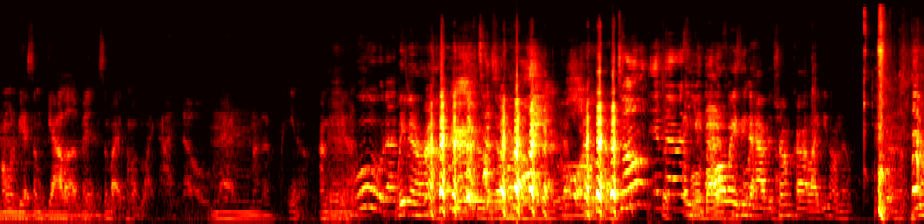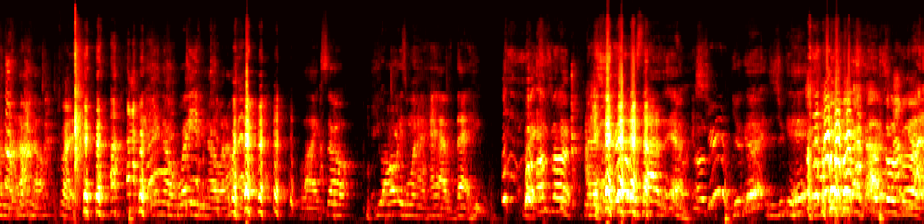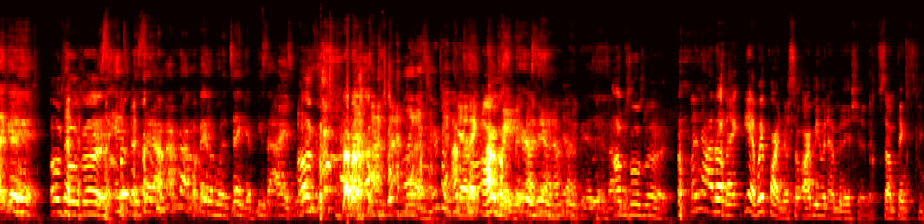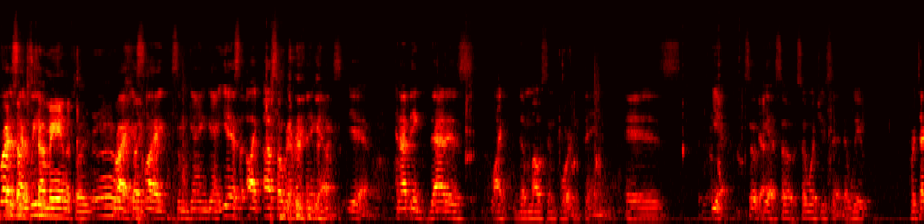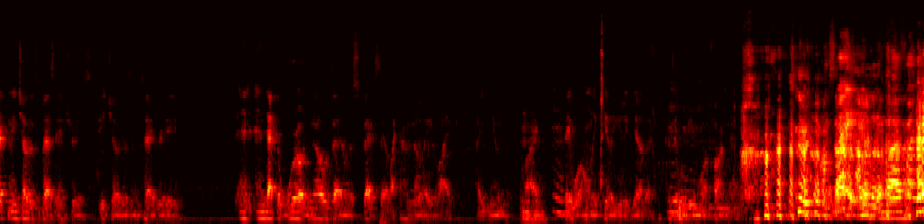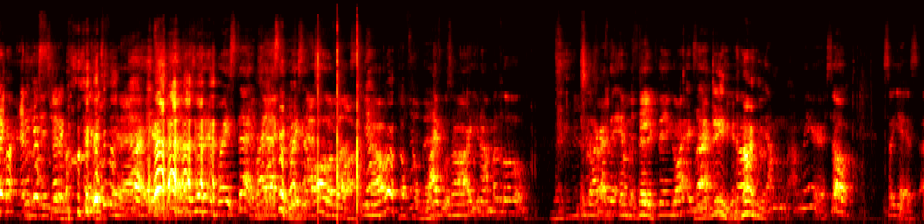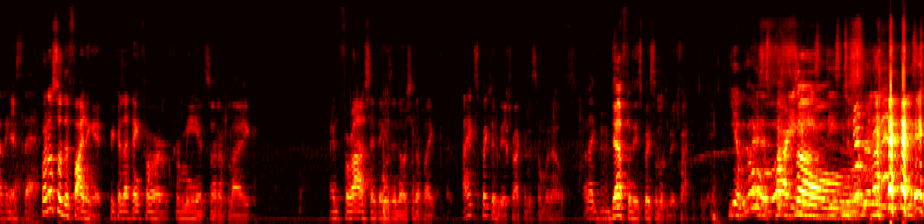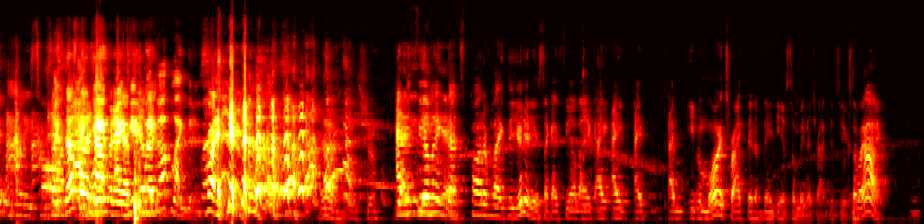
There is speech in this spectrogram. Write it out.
Yeah, I want to be at some gala event and somebody come up like, "I know that." Mm. You know, I mean, you know. Ooh, that's. We've been around. Don't embarrass me. you That's always need to have the trump card. Like you don't know. You don't know, you don't know what I know. Right. Ain't no way you know what I know. Like so, you always want to have that. He, I'm sorry. it's true. You good? Did you get hit? I'm so I sorry. didn't get hit. I'm so sorry. Intimate setting. I'm, I'm, I'm available to take a piece of ice. I'm so, Like it's your turn. I'm Yeah, three- like I'm army. three beers in. Yeah, I'm yeah. three beers in. I'm so sorry. But no, I mean, like yeah, we're partners, so army with ammunition. If something's if Right, it's like something's we- coming, it's like uh, Right, it's it's like some gang gang. Yeah, it's like us over everything else. Yeah. And I think that is like the most important thing is yeah. So Yeah. yeah, so so what you said that we're protecting each other's best interests, each other's integrity, and and that the world knows that and respects that. Like I know they like a unit. Mm-hmm. Like mm-hmm. they will only kill you together because it would be mm-hmm. more fun that way. I'm sorry, Right. I'm a little More violent. fun that way. Right, yeah, you gotta embrace that, right? Exactly. embracing That's all of us, you know? Don't feel bad. Life was hard, you know. I'm a little, but I got the From the empathetic thing going. Exactly, you know. I'm, I'm here, so, so yes, I think it's that. but also defining it because I think for for me it's sort of like, and for us I think it's the notion of like I expect you to be attracted to someone else, and I hmm. definitely expect someone to be attracted to me. Yeah, we were at this party. So- and these, these two really, these two really tall. Like, that's I not did- happening, I I did feel wake like- up like this. Right. yeah, that's true. And Yeah, I do feel think- like yeah. that's part of like the unity. It's like I feel like I I I I'm even more attracted of the idea of someone being attracted to you because I'm like, all right,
